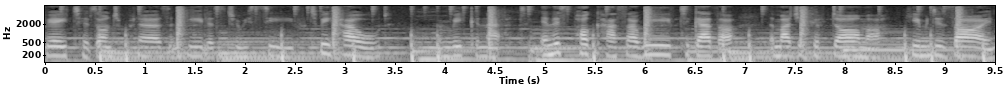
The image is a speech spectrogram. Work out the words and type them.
creatives, entrepreneurs, and healers to receive, to be held, and reconnect. In this podcast, I weave together the magic of Dharma, human design,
